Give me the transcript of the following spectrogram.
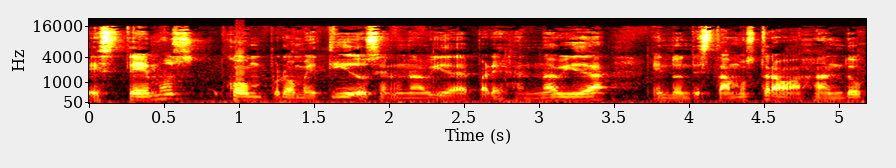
estemos comprometidos en una vida de pareja, en una vida en donde estamos trabajando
